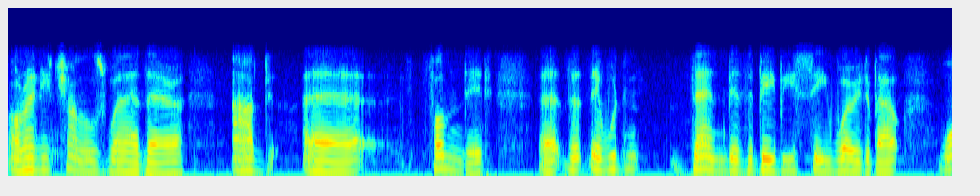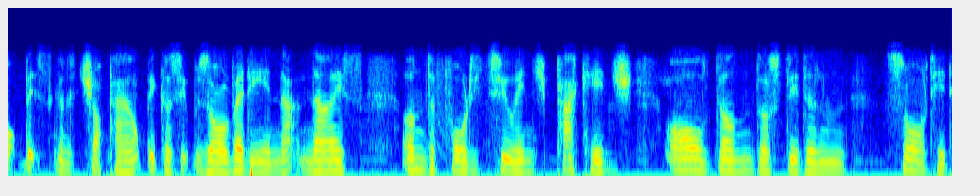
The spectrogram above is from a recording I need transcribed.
or any channels where they're ad uh, funded, uh, that they wouldn't then be the BBC worried about what bits are going to chop out because it was already in that nice under 42 inch package, all done, dusted, and sorted.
